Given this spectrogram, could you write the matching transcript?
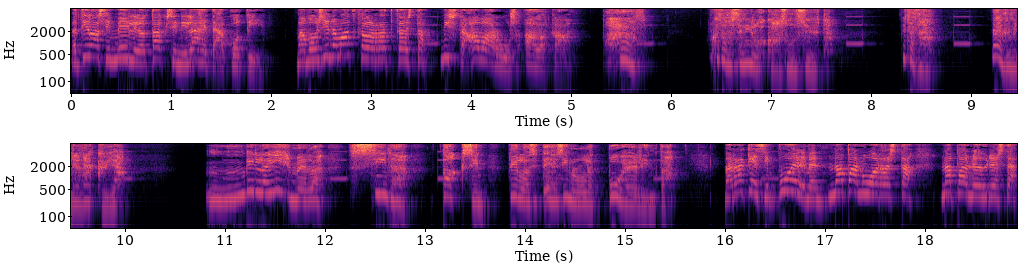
Mä tilasin meille jo taksin, niin lähetään kotiin. Mä voin siinä matkalla ratkaista, mistä avaruus alkaa. Onko tämmöisen ilokaasun syytä? Mitä tää? Näinkö minä näkyjä? Millä ihmeellä sinä taksin tilasit? Eihän sinulla ole puhelinta. Mä rakensin puhelimen napanuorasta, napanöyhdestä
